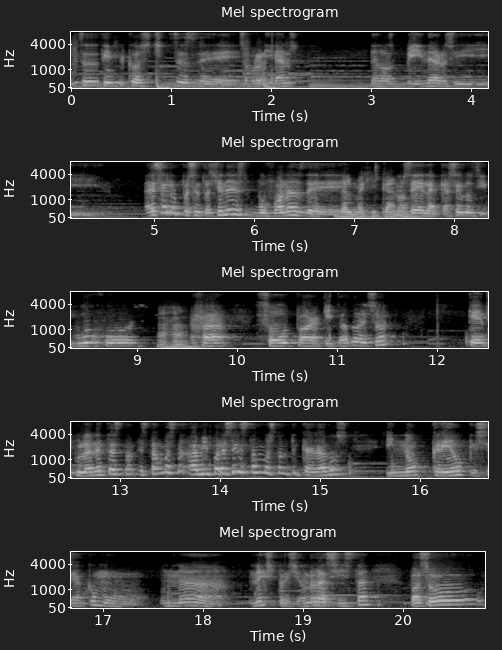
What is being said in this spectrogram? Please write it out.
estos típicos chistes de sobre de los beaners y esas representaciones bufonas de... Del mexicano. No sé, la casa de los dibujos, ajá, ajá Soul Park y todo eso, que pues la neta están, están bastante, a mi parecer están bastante cagados y no creo que sea como una, una expresión racista. Pasó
